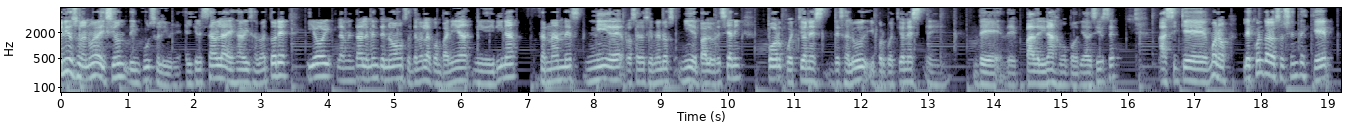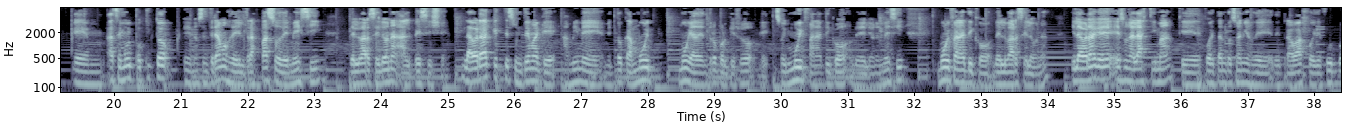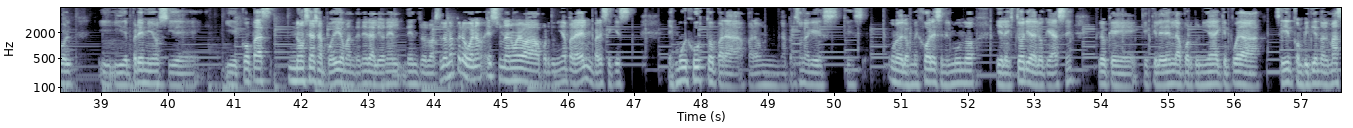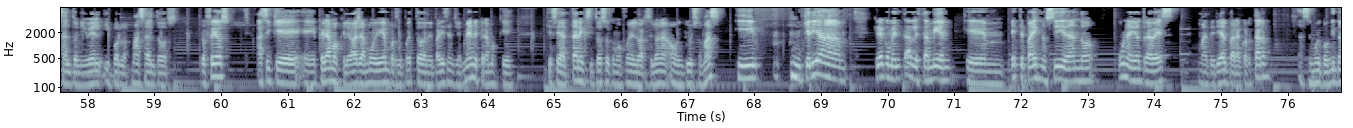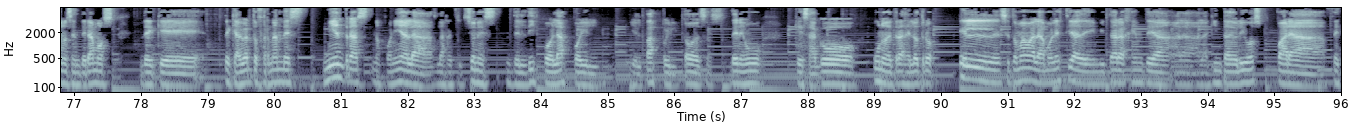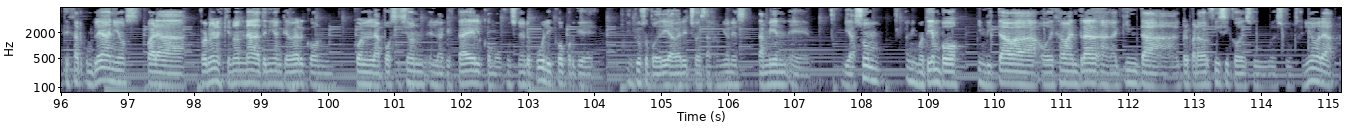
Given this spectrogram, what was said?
Bienvenidos a una nueva edición de Impulso Libre. El que les habla es Gaby Salvatore y hoy lamentablemente no vamos a tener la compañía ni de Irina Fernández, ni de Rosario Cisneros, ni de Pablo Bresciani por cuestiones de salud y por cuestiones eh, de, padrinazgo, podría decirse. Así que, bueno, les cuento a los oyentes que eh, hace muy poquito eh, nos enteramos del traspaso de Messi del Barcelona al PSG. La verdad que este es un tema que a mí me, toca muy, muy adentro porque yo eh, soy muy fanático de Lionel Messi, muy fanático del Barcelona. Y la verdad que es una lástima que después de tantos años de, trabajo y de fútbol y, de premios y de, y de, copas no se haya podido mantener a Lionel dentro del Barcelona. Pero bueno, es una nueva oportunidad para él. Me parece que es, es muy justo para, para una persona que es uno de los mejores en el mundo y en la historia de lo que hace. Creo que, le den la oportunidad de que pueda seguir compitiendo al más alto nivel y por los más altos trofeos. Así que eh, esperamos que le vaya muy bien, por supuesto, en el Paris Saint Germain. Esperamos que, sea tan exitoso como fue en el Barcelona o incluso más. Y quería, quería comentarles también que mm, este país nos sigue dando una y otra vez material para cortar. Hace muy poquito nos enteramos de que, de que Alberto Fernández mientras nos ponía las, restricciones del disco, el ASPO y el, PASPO y todos esos DNU que sacó uno detrás del otro, él se tomaba la molestia de invitar a gente a, la, Quinta de Olivos para festejar cumpleaños, para reuniones que no nada tenían que ver con, la posición en la que está él como funcionario público, porque incluso podría haber hecho esas reuniones también eh, vía Zoom. Al mismo tiempo, invitaba o dejaba entrar a la quinta al preparador físico de su, señora,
